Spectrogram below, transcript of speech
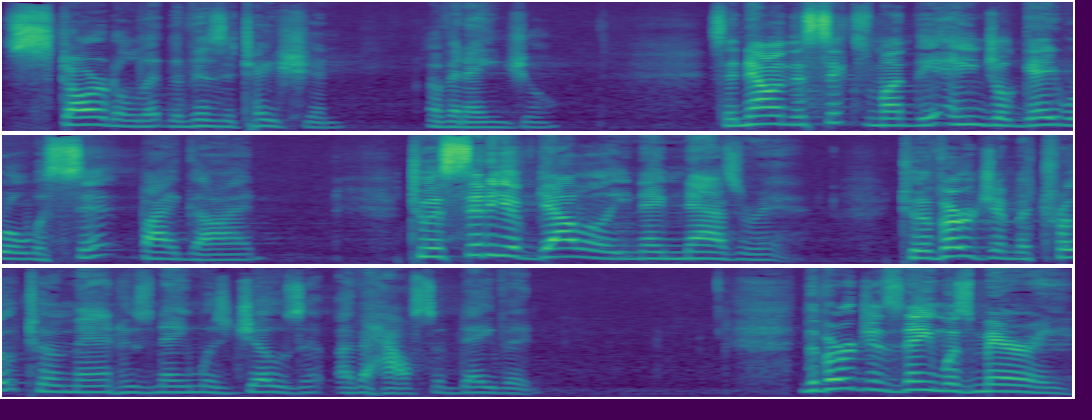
startled at the visitation of an angel. So now in the sixth month, the angel Gabriel was sent by God to a city of Galilee named Nazareth, to a virgin betrothed to a man whose name was Joseph of the house of David. The virgin's name was Mary.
